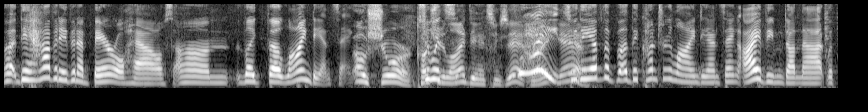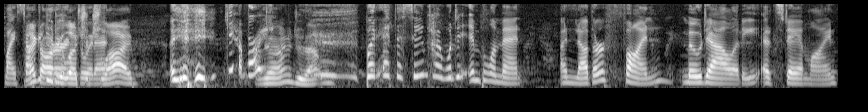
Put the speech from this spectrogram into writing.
uh, they have it even at Barrel House, um, like the line dancing. Oh sure, country it's- line dancing's it, Right. right? Yeah. So they have the the country line dancing. I've even done that with my I stepdaughter. can do the electric slide. Yeah, right. Yeah, I can do that one. But at the same time, I want to implement another fun modality at Stay in Line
